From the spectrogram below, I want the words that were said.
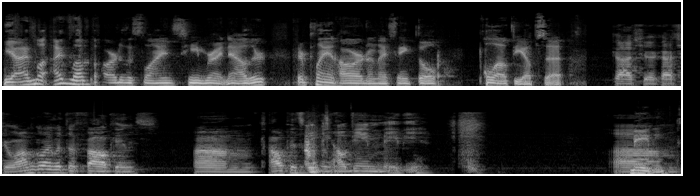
yeah, I, lo- I love the heart of this Lions team right now. They're they're playing hard, and I think they'll pull out the upset. Gotcha, gotcha. Well, I'm going with the Falcons. Um, Kyle Pitts getting out game maybe. Um, maybe.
